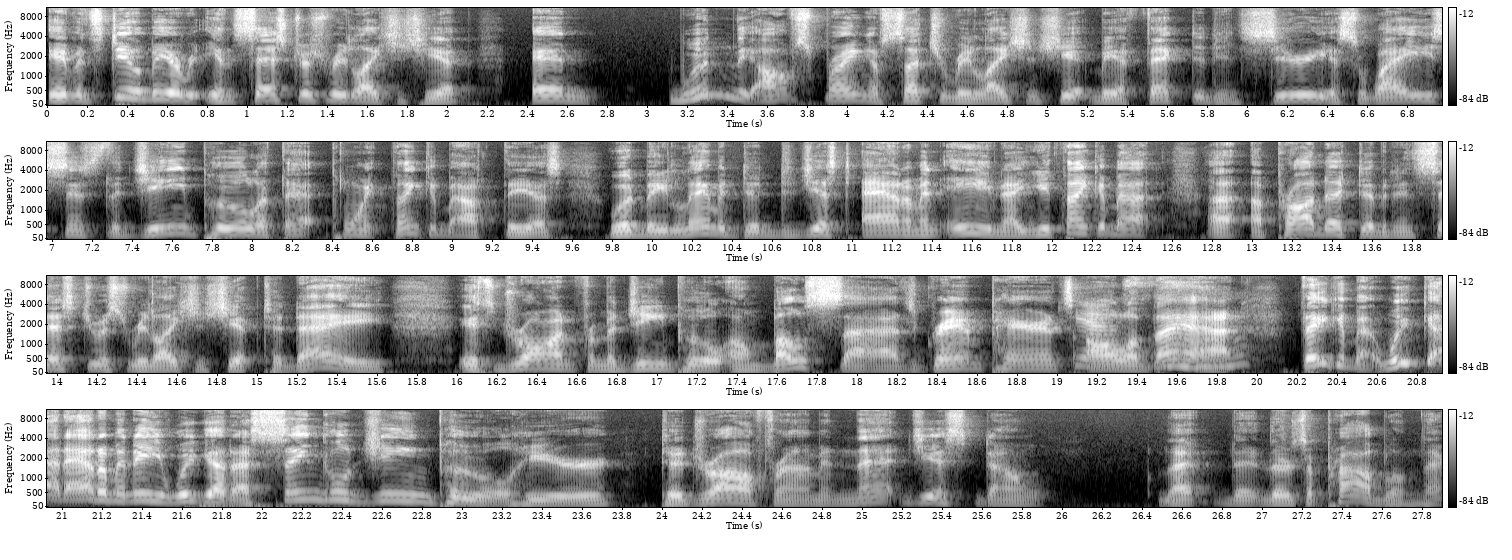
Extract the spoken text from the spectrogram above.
It would still be an incestuous relationship, and wouldn't the offspring of such a relationship be affected in serious ways since the gene pool at that point, think about this, would be limited to just Adam and Eve? Now, you think about a, a product of an incestuous relationship today, it's drawn from a gene pool on both sides, grandparents, yes. all of that. Mm-hmm. Think about it. We've got Adam and Eve, we've got a single gene pool here to draw from, and that just don't, that, that there's a problem there.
